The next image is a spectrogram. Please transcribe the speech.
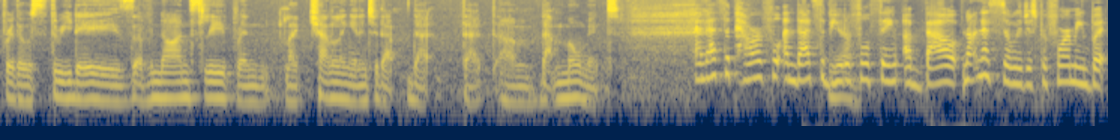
for those three days of non sleep and like channeling it into that that that um, that moment. And that's the powerful and that's the beautiful thing about not necessarily just performing, but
